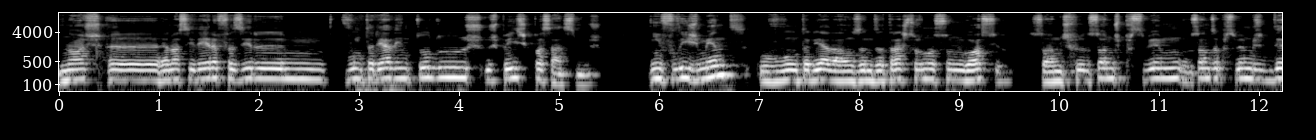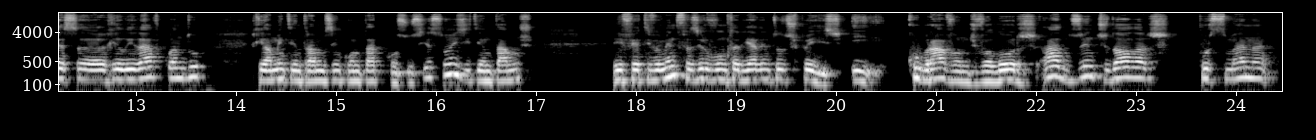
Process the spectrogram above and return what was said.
nós, uh, a nossa ideia era fazer um, voluntariado em todos os países que passássemos. Infelizmente, o voluntariado há uns anos atrás tornou-se um negócio. Só nos, só, nos percebemos, só nos apercebemos dessa realidade quando realmente entramos em contato com associações e tentámos efetivamente fazer o voluntariado em todos os países. E cobravam-nos valores, ah, 200 dólares por semana,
